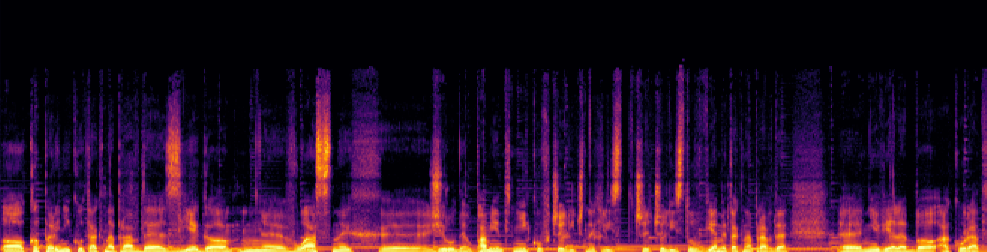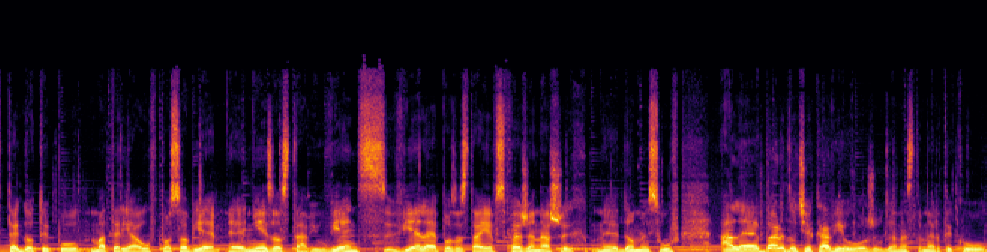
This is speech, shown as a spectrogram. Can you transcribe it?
o Koperniku tak naprawdę z jego mm, własnych e, źródeł, pamiętników czy licznych list, czy, czy listów wiemy tak naprawdę e, niewiele, bo akurat tego typu materiałów po sobie e, nie zostawił, więc wiele pozostaje w sferze naszych domysłów, ale bardzo ciekawie ułożył dla nas ten artykuł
